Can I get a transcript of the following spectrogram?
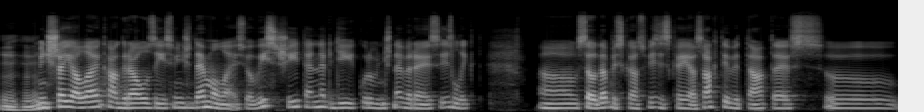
Mm -hmm. Viņš šajā laikā grauzīs, viņš demolēs, jo visa šī enerģija, kuru viņš nevarēs izlikt uh, sev dabiskās fiziskajās aktivitātēs, uh,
